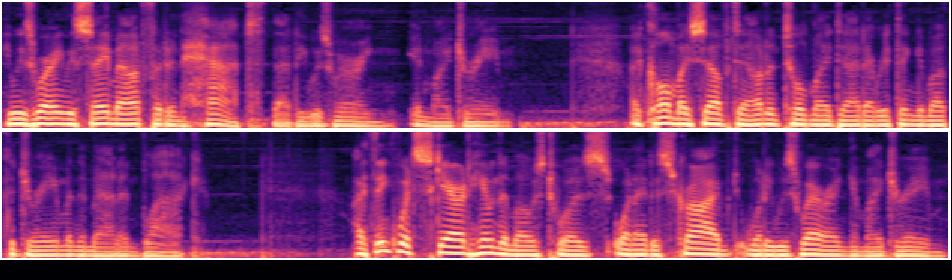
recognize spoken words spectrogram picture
He was wearing the same outfit and hat that he was wearing in my dream. I calmed myself down and told my dad everything about the dream and the man in black. I think what scared him the most was when I described what he was wearing in my dream.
